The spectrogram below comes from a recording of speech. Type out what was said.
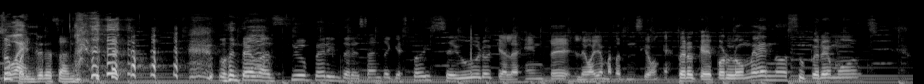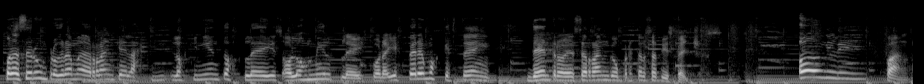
Súper interesante. un tema súper interesante que estoy seguro que a la gente le va a llamar la atención. Espero que por lo menos superemos para hacer un programa de arranque de las, los 500 plays o los 1000 plays. Por ahí esperemos que estén dentro de ese rango para estar satisfechos. OnlyFans.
